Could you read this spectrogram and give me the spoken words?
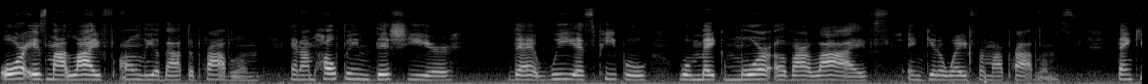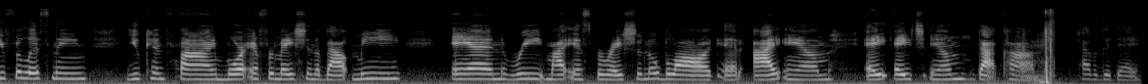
Or is my life only about the problem? And I'm hoping this year that we as people will make more of our lives and get away from our problems. Thank you for listening. You can find more information about me and read my inspirational blog at iamahm.com. Have a good day.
